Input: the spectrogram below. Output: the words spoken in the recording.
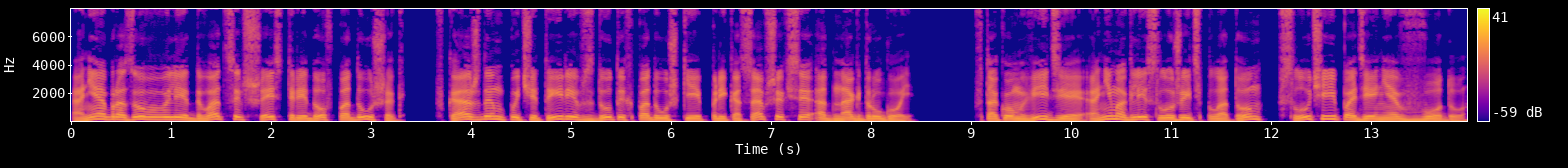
они образовывали 26 рядов подушек, в каждом по 4 вздутых подушки, прикасавшихся одна к другой. В таком виде они могли служить платом в случае падения в воду.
